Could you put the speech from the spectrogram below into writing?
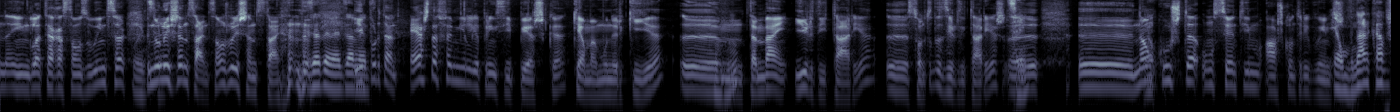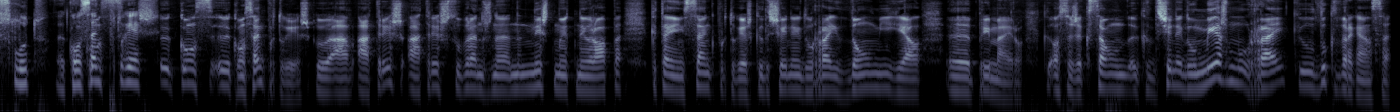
na Inglaterra são os Windsor, Windsor. no Liechtenstein são os Liechtenstein. Exatamente, exatamente. E, portanto, esta família principesca, que é uma monarquia, uhum. também hereditária, uh, são todas hereditárias, uh, uh, não, não, custa um cêntimo aos contribuintes. É um monarca absoluto, com sangue português. Com, com, sangue português. Há, há, três, há três soberanos na, neste momento na Europa que têm sangue português, que descendem do rei Dom Miguel I. Ou seja, que são que descendem do mesmo rei que o Duque de Bragança.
